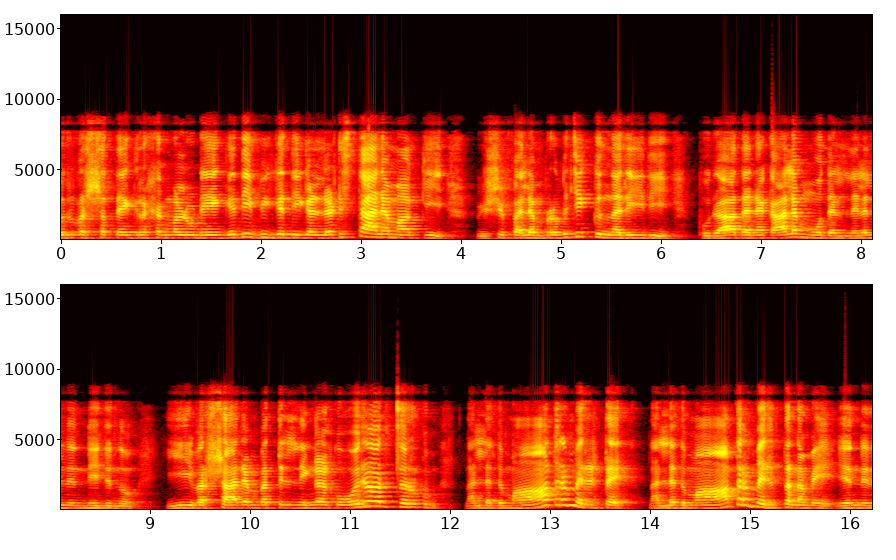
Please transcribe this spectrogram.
ഒരു വർഷത്തെ ഗ്രഹങ്ങളുടെ ഗതിവിഗതികൾ അടിസ്ഥാനമാക്കി വിഷുഫലം പ്രവചിക്കുന്ന രീതി പുരാതന കാലം മുതൽ നിലനിന്നിരുന്നു. ഈ വർഷാരംഭത്തിൽ നിങ്ങൾക്ക് ഓരോരുത്തർക്കും നല്ലത് മാത്രം വരട്ടെ നല്ലത് മാത്രം വരുത്തണമേ എന്ന്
